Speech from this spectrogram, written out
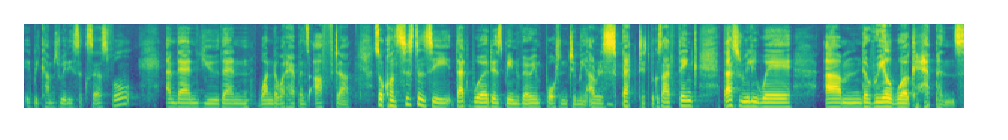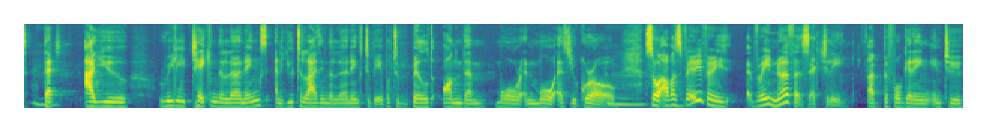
it becomes really successful, and then you then wonder what happens after. So consistency, that word has been very important to me. I respect it because I think that's really where um, the real work happens. Mm-hmm. That are you really taking the learnings and utilizing the learnings to be able to build on them more and more as you grow. Mm. So I was very, very, very nervous actually. Uh, before getting into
